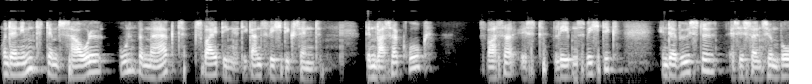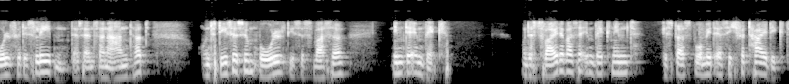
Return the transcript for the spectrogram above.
und er nimmt dem Saul unbemerkt zwei Dinge, die ganz wichtig sind. Den Wasserkrug, das Wasser ist lebenswichtig in der Wüste, es ist ein Symbol für das Leben, das er in seiner Hand hat, und dieses Symbol, dieses Wasser, nimmt er ihm weg. Und das Zweite, was er ihm wegnimmt, ist das, womit er sich verteidigt.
